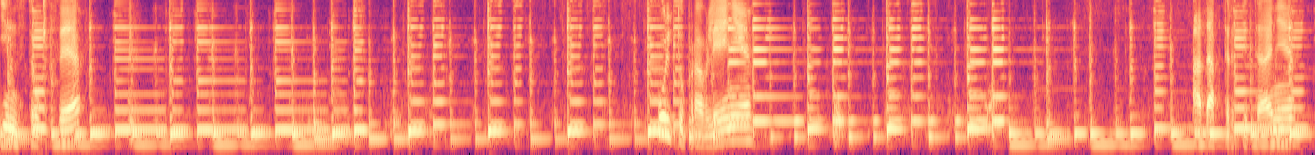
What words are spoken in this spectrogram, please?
инструкция. Пульт управления. Адаптер питания.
